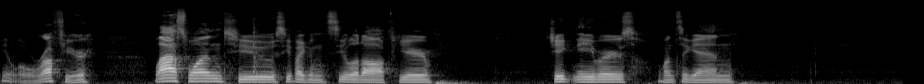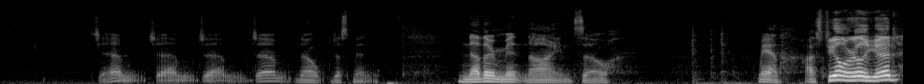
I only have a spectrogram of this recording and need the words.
being a little rough here. Last one to see if I can seal it off here. Jake Neighbors, once again. Gem, gem, gem, gem. Nope, just mint. Another mint nine. So, man, I was feeling really good.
